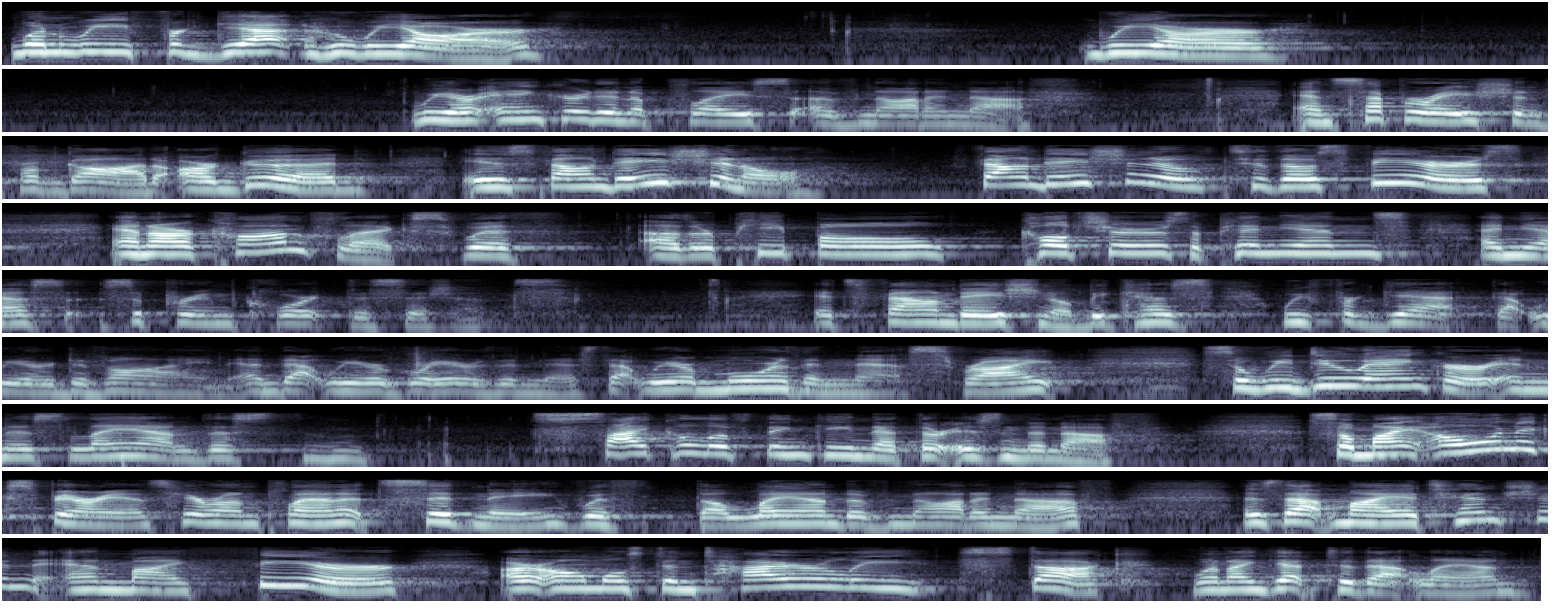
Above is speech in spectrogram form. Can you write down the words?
When we forget who we are we are we are anchored in a place of not enough. And separation from god our good is foundational foundational to those fears and our conflicts with other people cultures opinions and yes supreme court decisions it's foundational because we forget that we are divine and that we are greater than this, that we are more than this, right? So we do anchor in this land, this cycle of thinking that there isn't enough. So, my own experience here on planet Sydney with the land of not enough is that my attention and my fear are almost entirely stuck when I get to that land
